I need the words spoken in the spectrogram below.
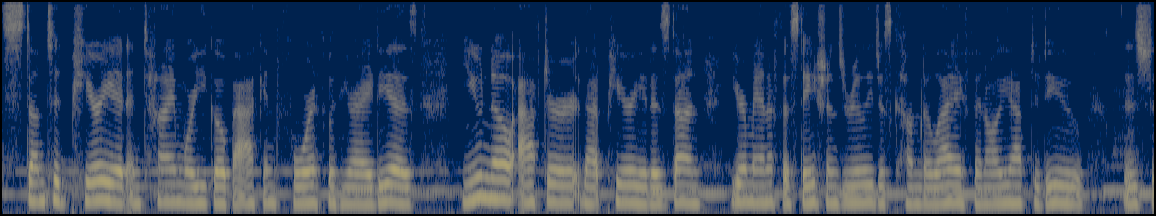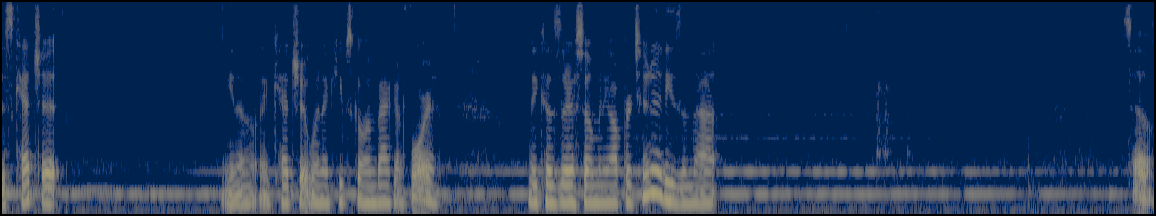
stunted period in time where you go back and forth with your ideas, you know after that period is done, your manifestations really just come to life, and all you have to do is just catch it. You know, and catch it when it keeps going back and forth because there are so many opportunities in that. So,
